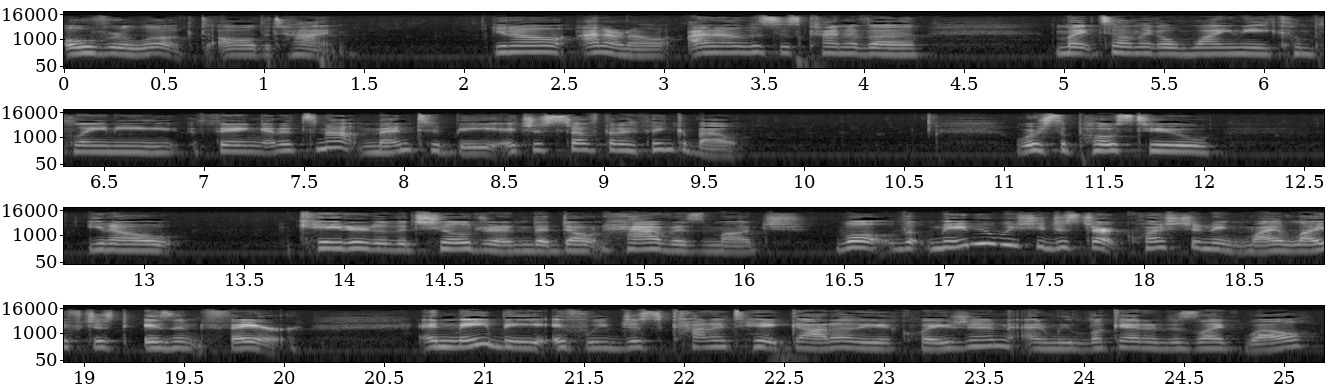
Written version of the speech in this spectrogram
overlooked all the time. You know, I don't know. I know this is kind of a might sound like a whiny, complainy thing, and it's not meant to be. It's just stuff that I think about we're supposed to, you know, cater to the children that don't have as much. Well, maybe we should just start questioning why life just isn't fair. And maybe if we just kind of take God out of the equation and we look at it as like, well,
